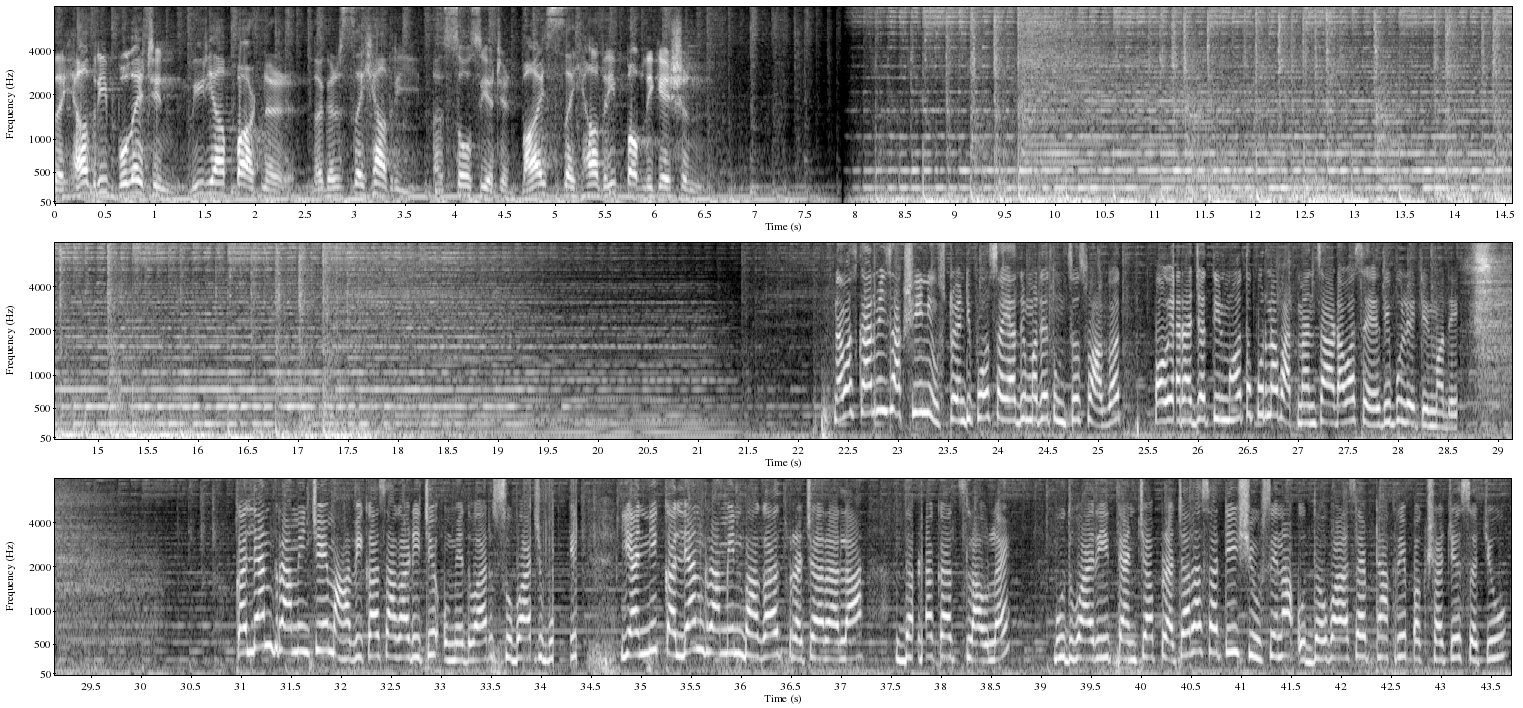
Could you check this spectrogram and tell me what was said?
Sahyadri bulletin media partner Nagar Sahyadri associated by Sahyadri publication नमस्कार मी Sakshi. News twenty four सह्याद्रीमध्ये तुमचं स्वागत. पाहूया राज्यातील महत्त्वपूर्ण बातम्यांचा आढावा सह्याद्री बुलेटिनमध्ये. कल्याण ग्रामीणचे महाविकास आघाडीचे उमेदवार सुभाष बुटे यांनी कल्याण ग्रामीण भागात प्रचाराला धडाकाच लावलाय. बुधवारी त्यांच्या प्रचारासाठी शिवसेना उद्धव बाळासाहेब ठाकरे पक्षाचे सचिव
